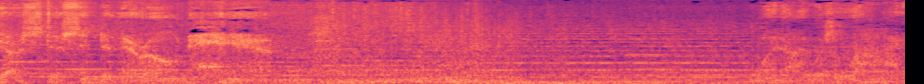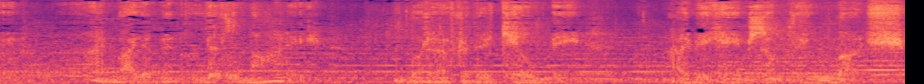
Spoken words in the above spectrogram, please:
Justice into their own hands. When I was alive, I might have been a little naughty. But after they killed me, I became something much,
